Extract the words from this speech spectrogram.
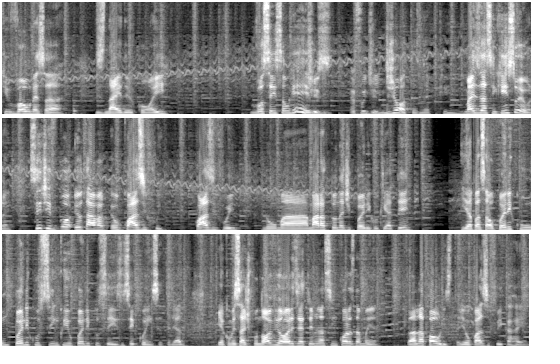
que vão nessa Snyder com aí, vocês são guerreiros. Fudido. É fudido. idiotas, né? Porque- Mas assim, quem sou eu, né? Se tiv- eu tava, eu quase fui, quase fui numa maratona de pânico que ia ter ia passar o Pânico 1, Pânico 5 e o Pânico 6 em sequência, tá ligado? Ia começar tipo 9 horas e ia terminar 5 horas da manhã. Lá na Paulista. E eu quase fui Rayane.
